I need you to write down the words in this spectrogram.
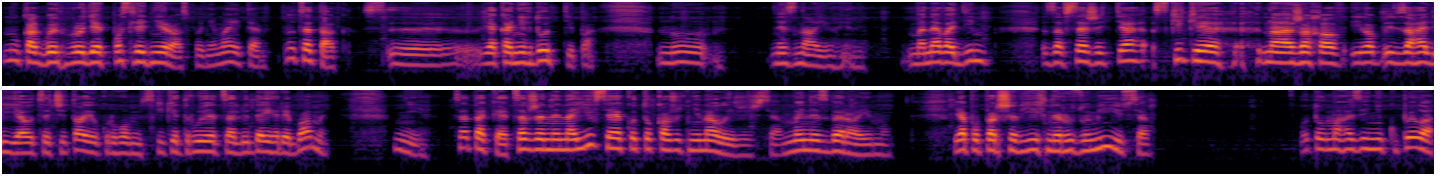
Ну, як би, вроді як останній раз, понімаєте? Ну, це так, е, як анекдот, типа. Ну, не знаю. Мене Вадім за все життя, скільки нажахав, і взагалі я оце читаю кругом, скільки трується людей грибами. Ні, це таке. Це вже не наївся, як ото кажуть, не налижишся. Ми не збираємо. Я, по-перше, в їх не розуміюся. Ото в магазині купила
